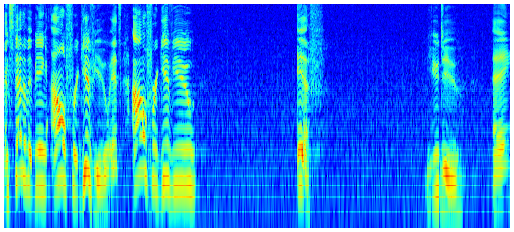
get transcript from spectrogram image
Instead of it being, I'll forgive you, it's, I'll forgive you if you do A,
